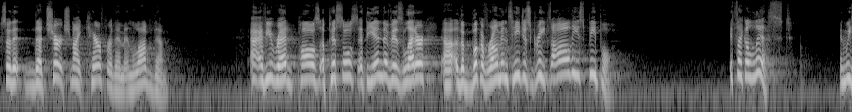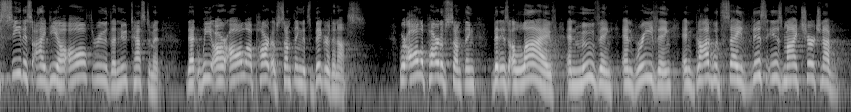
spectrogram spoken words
so that the church might care for them and love them. Uh, have you read Paul's epistles? At the end of his letter, uh, the book of Romans, he just greets all these people. It's like a list. And we see this idea all through the New Testament that we are all a part of something that's bigger than us. We're all a part of something that is alive and moving and breathing. And God would say, This is my church, and I've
